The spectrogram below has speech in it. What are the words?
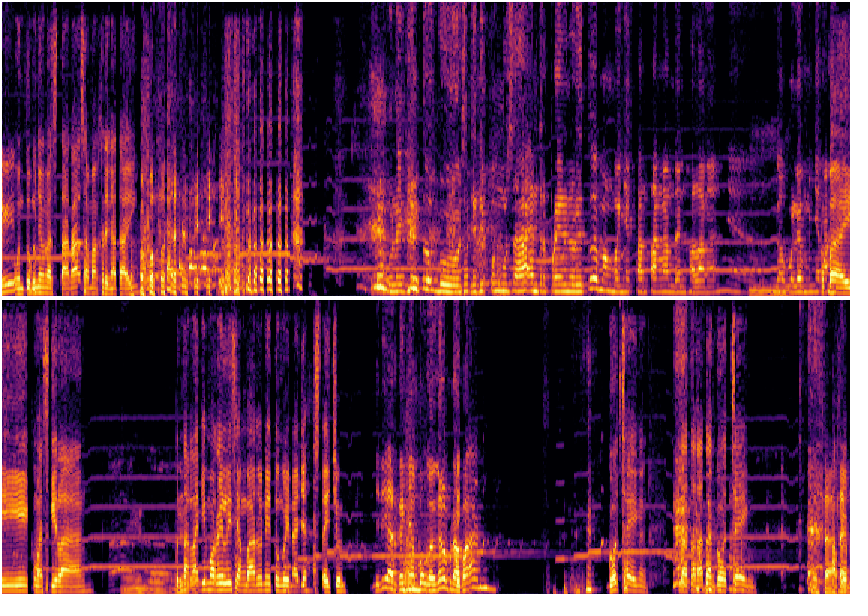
itu Untungnya nggak setara sama keringat Aing. Nggak boleh gitu Gus. Jadi pengusaha entrepreneur itu emang banyak tantangan dan halangannya. Hmm. Nggak boleh menyerah. Baik Mas Gilang. Gitu. Bentar lagi mau rilis yang baru nih, tungguin aja. Stay tune. Jadi harganya mbok gagal berapaan? Goceng. Rata-rata goceng. APP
